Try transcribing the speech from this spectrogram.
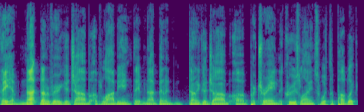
they have not done a very good job of lobbying. They have not been a, done a good job of portraying the cruise lines with the public.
